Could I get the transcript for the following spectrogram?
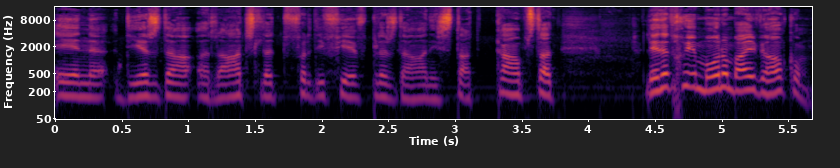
en deesdae 'n raadslid vir die VF+ daar in die stad Kaapstad. Lenet, goeiemôre baie welkom.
